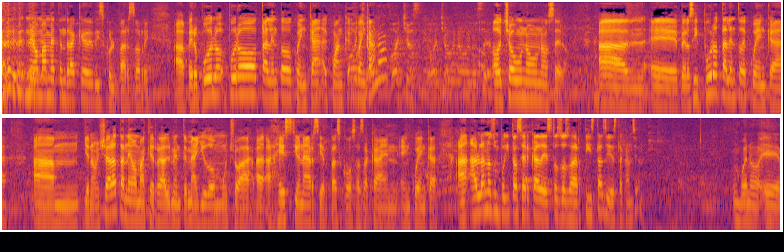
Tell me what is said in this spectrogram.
Neoma me tendrá que disculpar, sorry. Ah, pero puro, puro talento cuenca- cuanca- cuencano. 8110. 8110. Ah, eh, pero sí, puro talento de Cuenca. Um, you know, shout out a Neoma que realmente me ayudó mucho a, a- a gestionar ciertas cosas acá en, en Cuenca. Ah, háblanos un poquito acerca de estos dos artistas y de esta canción. Bueno, eh,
